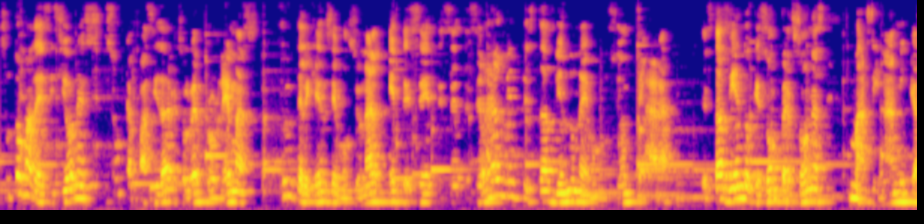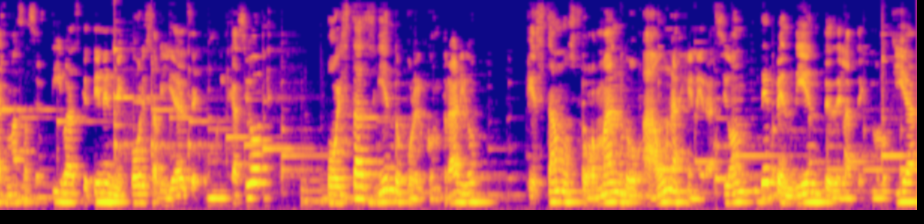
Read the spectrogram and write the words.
su toma de decisiones, su capacidad de resolver problemas, su inteligencia emocional, etc., etc., etc., realmente estás viendo una evolución clara. Estás viendo que son personas más dinámicas, más asertivas, que tienen mejores habilidades de comunicación, o estás viendo por el contrario que estamos formando a una generación dependiente de la tecnología,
